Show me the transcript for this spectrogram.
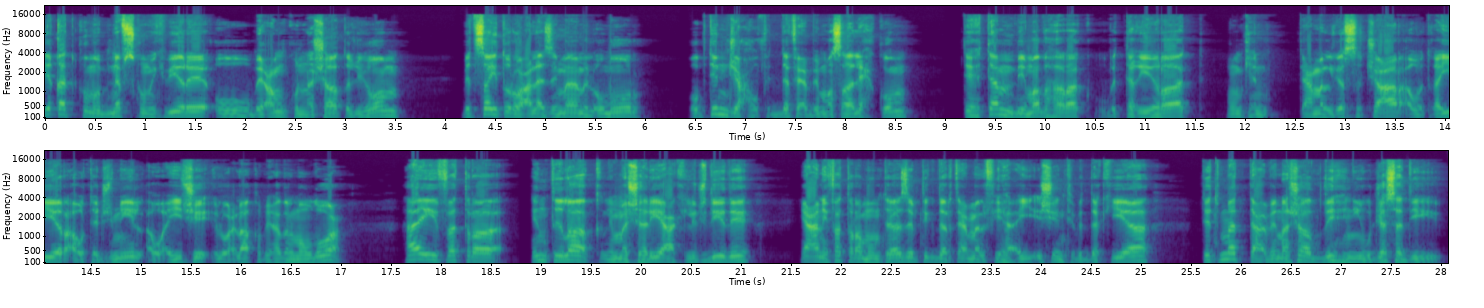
ثقتكم بنفسكم كبيرة وبعمق النشاط اليوم. بتسيطروا على زمام الأمور وبتنجحوا في الدفع بمصالحكم. تهتم بمظهرك وبالتغييرات. ممكن تعمل قصة شعر أو تغير أو تجميل أو أي شيء له علاقة بهذا الموضوع. هاي فترة انطلاق لمشاريعك الجديدة. يعني فترة ممتازة بتقدر تعمل فيها أي إشي أنت بدك إياه. تتمتع بنشاط ذهني وجسدي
